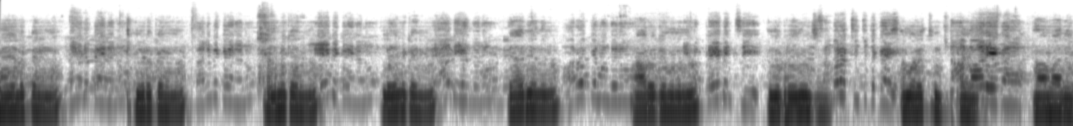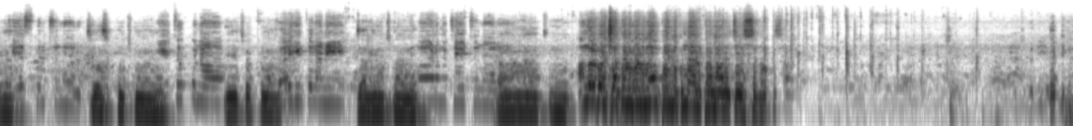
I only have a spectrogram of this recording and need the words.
మేలుకైనను కీడుకైనను కలిమికైనను లేమికైనను వ్యాధి ఎందును ఆరోగ్యమును ప్రేమించి నిన్ను ప్రేమించి సంరక్షించుటకై నా భార్యగా చేసుకుంటున్నాను. ఈ చొప్పున ఈ చొప్పున జరిగింతునని జరిగించున్నాను ప్రమాణం చే- అందరూ కూడా చెప్పలు పడదాం పెళ్ళి కుమారుడు ప్రమాణం చేస్తున్నాం ఒకసారి. గట్టిగా.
